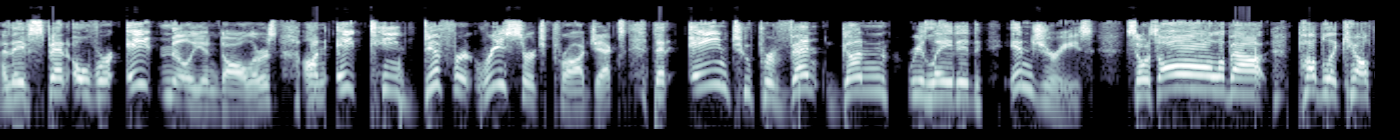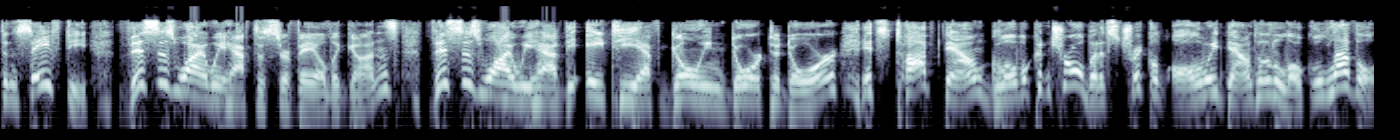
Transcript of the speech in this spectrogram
And they've spent over $8 million on 18 different research projects that aim to prevent gun related injuries. So it's all about public health and safety. This is why we have to surveil the guns. This is why we have the ATF going door to door. It's top down global control, but it's trickled all the way down to the local level.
